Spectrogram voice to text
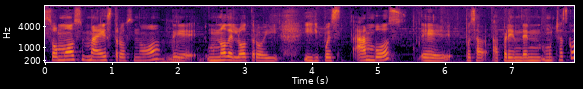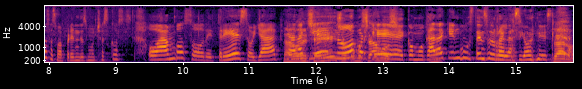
somos maestros, ¿no? De uno del otro y, y pues ambos eh, pues a- aprenden muchas cosas o aprendes muchas cosas. O ambos o de tres o ya Claro, cada quien, seis, ¿no? como Porque seamos. como cada quien gusta en sus relaciones. Claro.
